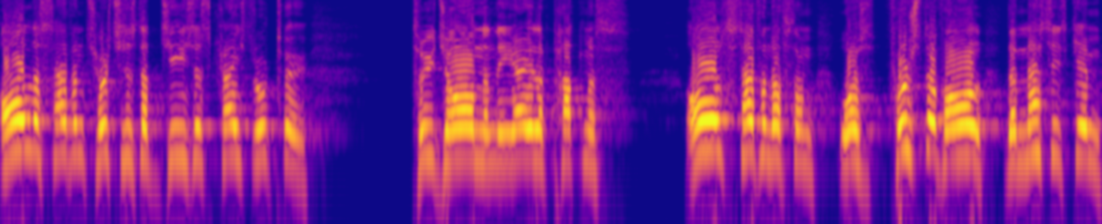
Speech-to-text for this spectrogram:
All the seven churches that Jesus Christ wrote to through John and the Isle of Patmos, all seven of them was first of all the message came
